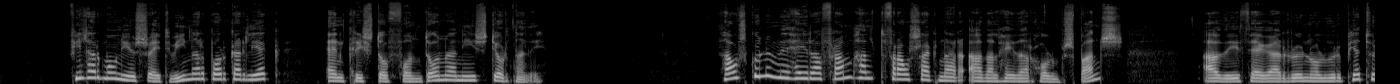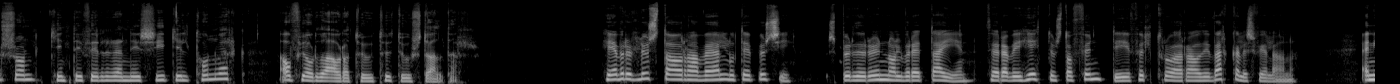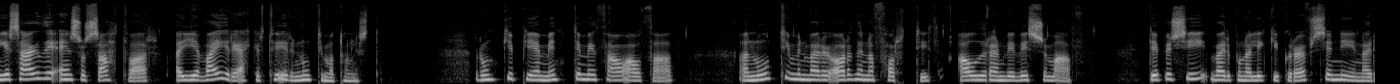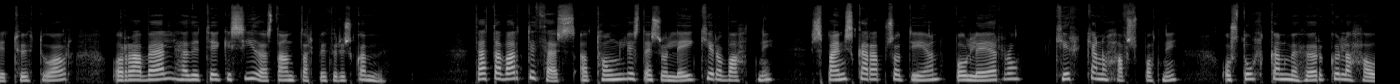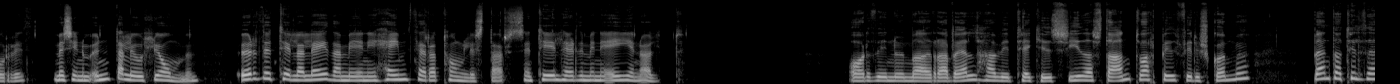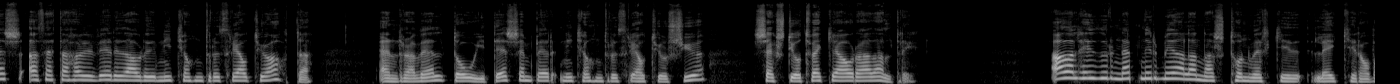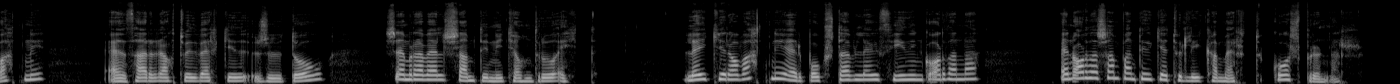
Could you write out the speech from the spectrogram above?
Filharmoniusveit Vínarborgar leik en Kristóf von Donani stjórnaði. Þá skulum við heyra framhald frásagnar aðalheiðar Holmspanns af því þegar Runolfur Pétursson kynnti fyrir henni síkil tónverk á fjórða áratug 20. aldar. Hefur hlusta á Ravel og Debussy, spurði Runolfur eitt dægin þegar við hittumst á fundi í fulltrúaráði verkalisfélagana. En ég sagði eins og satt var að ég væri ekkert fyrir nútíma tónlist. Rungi P. myndi mig þá á það að nútíminn væri orðina fortíð áður en við vissum af. Debussy væri búin að líka í gröfsinni í næri 20 ár og Ravel hefði tekið síðast andvarpi fyrir skömmu. Þetta var til þess að tónlist eins og leikir og vatni, spænska rapsodían, bolero, kirkjan og hafsbotni og stúlkan með hörgula hárið með sínum undarlegu hljómum urðu til að leiða mig inn í heim þeirra tónlistar sem tilherði minni eigin öld. Orðinum að Ravel hafi tekið síðasta andvarpið fyrir skömmu benda til þess að þetta hafi verið árið 1938 en Ravel dó í desember 1937, 62 ára að aldri. Aðalheiður nefnir meðal annars tónverkið Leikir á vatni en þar er átt við verkið Zudó sem Ravel samti 1901. Leikir á vatni er bókstafleg þýðing orðana en orðasambandið getur líka mert gósbrunnar.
